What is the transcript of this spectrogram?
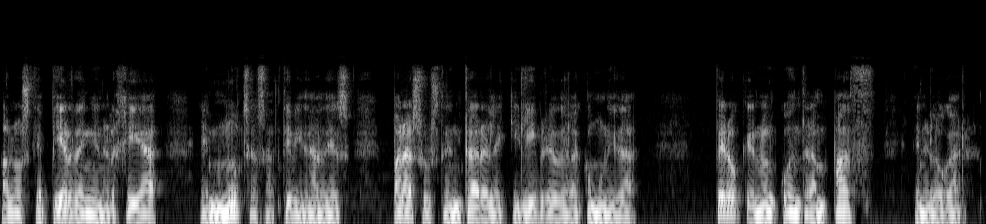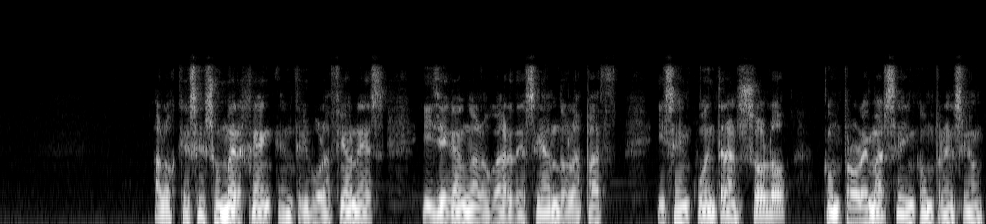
a los que pierden energía en muchas actividades para sustentar el equilibrio de la comunidad, pero que no encuentran paz en el hogar, a los que se sumergen en tribulaciones y llegan al hogar deseando la paz y se encuentran solo con problemas e incomprensión,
